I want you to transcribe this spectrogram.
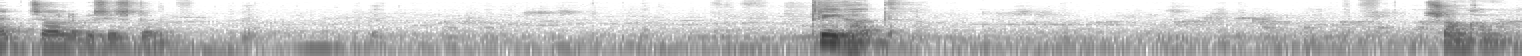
এক চল বিশিষ্ট ত্রিঘাত সংখ্যামালা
